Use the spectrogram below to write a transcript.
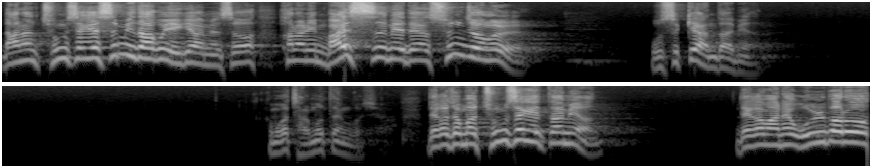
나는 중생했습니다 하고 얘기하면서 하나님 말씀에 대한 순정을 우습게 한다면 그 뭐가 잘못된 거죠. 내가 정말 중생했다면 내가 만약 올바로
